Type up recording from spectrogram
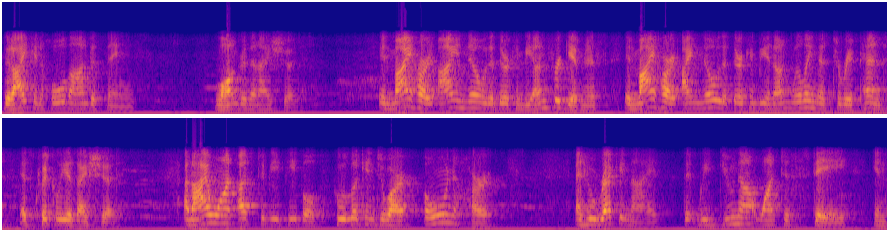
that I can hold on to things longer than I should. In my heart, I know that there can be unforgiveness. In my heart, I know that there can be an unwillingness to repent as quickly as I should. And I want us to be people who look into our own hearts and who recognize that we do not want to stay in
